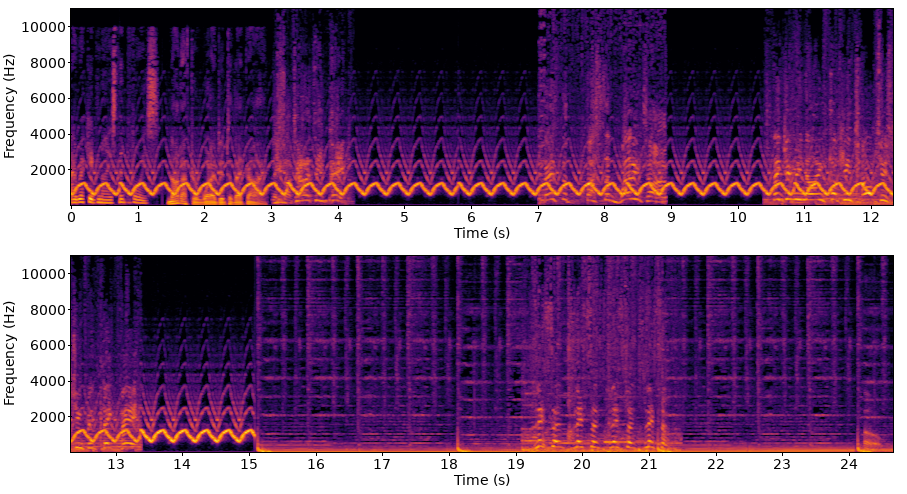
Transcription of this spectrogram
I recognize that voice. Not after what I did to that guy. You dirty pig! Where's the bastard Wellington? They give me nine fucking tops, you stupid thick bitch! Listen, listen, listen, listen! Oh.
